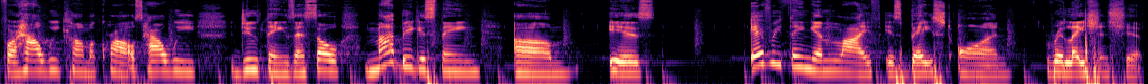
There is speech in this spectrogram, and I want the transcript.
for how we come across, how we do things. And so my biggest thing um, is everything in life is based on relationship,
